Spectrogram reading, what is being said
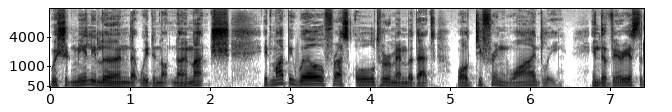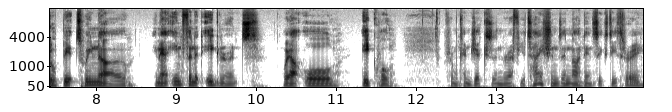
we should merely learn that we do not know much. It might be well for us all to remember that, while differing widely in the various little bits we know, in our infinite ignorance, we are all equal. From Conjectures and Refutations in 1963.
